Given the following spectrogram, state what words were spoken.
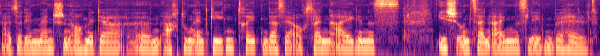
Also den Menschen auch mit der äh, Achtung entgegentreten, dass er auch sein eigenes Ich und sein eigenes Leben behält.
